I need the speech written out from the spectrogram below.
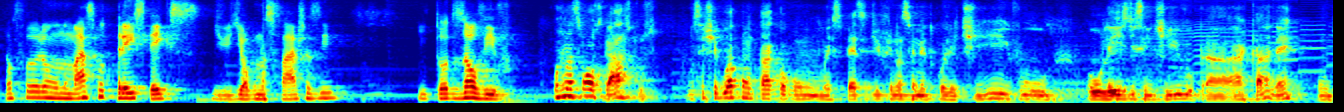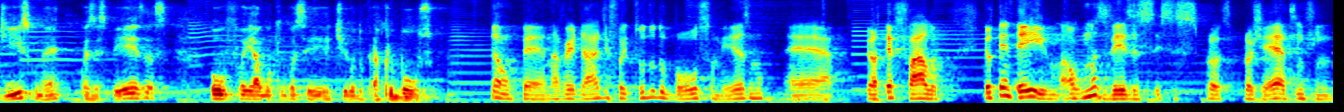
Então foram no máximo três takes de, de algumas faixas e, e todos ao vivo. Com relação aos gastos, você chegou a contar com alguma espécie de financiamento coletivo ou leis de incentivo para arcar, né, com o disco, né, com as despesas? Ou foi algo que você tirou do próprio bolso? Então, é, na verdade, foi tudo do bolso mesmo. É, eu até falo, eu tentei algumas vezes esses pro projetos, enfim,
